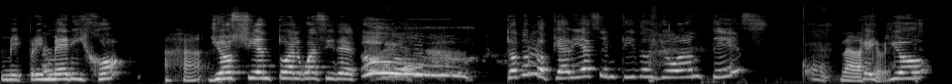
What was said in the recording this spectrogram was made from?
mi primer hijo, yo siento algo así de ¡Oh! todo lo que había sentido yo antes, que, yo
